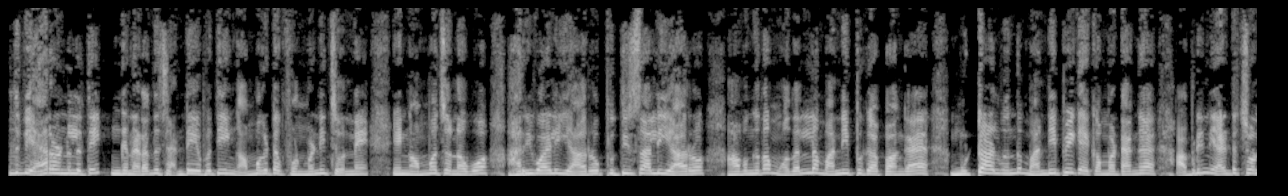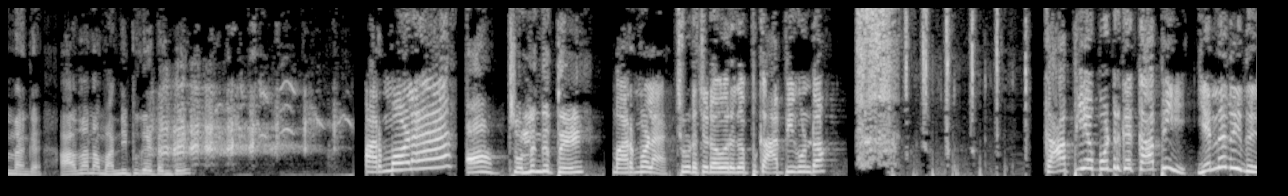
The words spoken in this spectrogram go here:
அது வேற ஒண்ணு இங்க நடந்த சண்டையை பத்தி எங்க அம்மா கிட்ட ஃபோன் பண்ணி சொன்னேன். எங்க அம்மா சொன்னவோ அறிவாளி யாரோ புத்திசாலி யாரோ அவங்க தான் முதல்ல மன்னிப்பு கேட்பாங்க. முட்டாள் வந்து மன்னிப்பே கேட்க மாட்டாங்க அப்படின்னு என்கிட்ட சொன்னாங்க. அதான் நான் மன்னிப்பு கேட்டேன் தே. மருமல ஆ சொல்லுங்க தே. மருமல சுட சுட ஒரு கப் காப்பி கொண்டா. காப்பியா போட்டுக்க காப்பி? என்னது இது?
